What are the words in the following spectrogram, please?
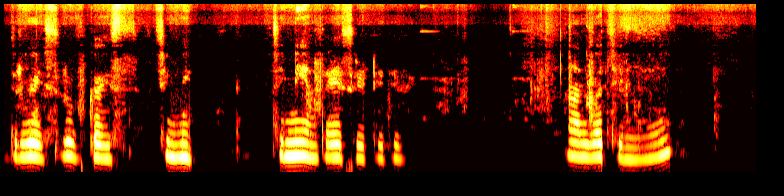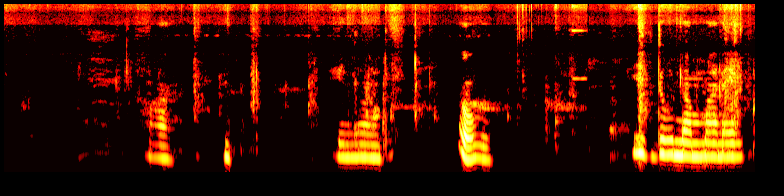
ಇದ್ರ ಹೆಸರು ಗೈಸ್ ಚಿನ್ನಿ. ಚಿನ್ನಿ ಅಂತ ಹೆಸರಿಟ್ಟಿದ್ದೀವಿ. ಅಲ್ವಾ ಚಿನ್ನಿ? ಹಾಂ. ಇನ್ನೊಂದು. ಇದು ನಮ್ಮನೆ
